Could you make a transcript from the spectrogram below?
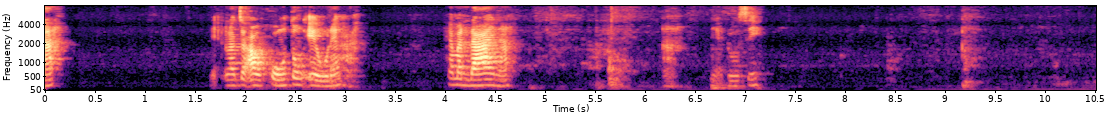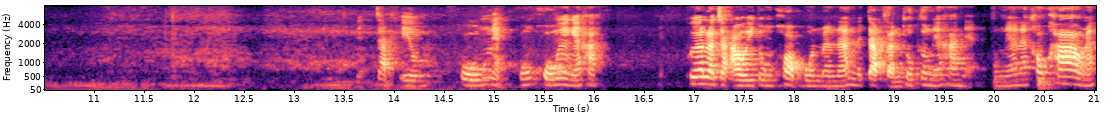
นะ เนี่ยเราจะเอาโค้งตรงเอวเนี่ยค่ะ ให้มันได้นะ อะ เนี่ยดูสิจับเอวโค้งเนี่ยโค้งโค้งอย่างเงี้ยค่ะ เพื่อเราจะเอาอีตรงขอบบนมันนะจับสันทบตรงเนี้ยค่ะเนี่ยตรงเนี้ยนะคร่าวๆนะ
